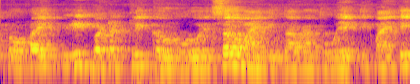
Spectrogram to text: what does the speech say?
प्रोफाईल एडिट बटन क्लिक करून उर्वरित सर्व माहिती उदाहरणार्थ वैयक्तिक माहिती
